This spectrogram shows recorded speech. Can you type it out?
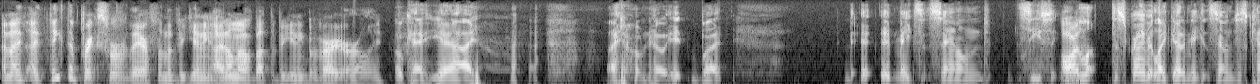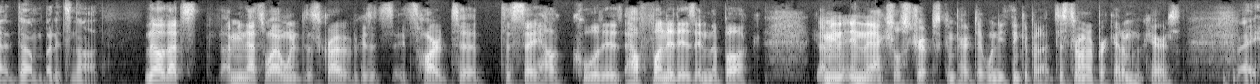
And I, I think the bricks were there from the beginning. I don't know about the beginning, but very early. okay yeah i i don't know it but it, it makes it sound see Or when you lo- describe it like that it makes it sound just kind of dumb but it's not No, that's I mean that's why I wanted to describe it because it's it's hard to to say how cool it is, how fun it is in the book. I mean, in the actual strips compared to when you think about it, just throwing a brick at them, who cares? right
